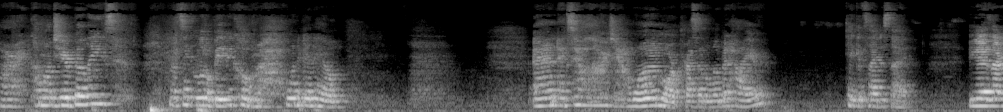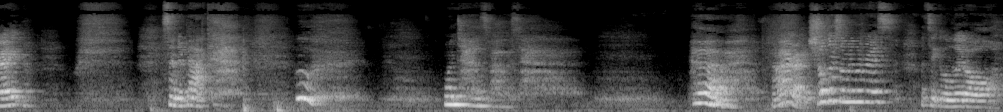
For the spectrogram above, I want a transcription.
All right, come onto your bellies. Let's take a little baby cobra. One inhale. And exhale, lower down. One more. Press it a little bit higher. Take it side to side. You guys all right? Send it back. Whew. One pose. All right, shoulders under the wrist. Let's take a little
